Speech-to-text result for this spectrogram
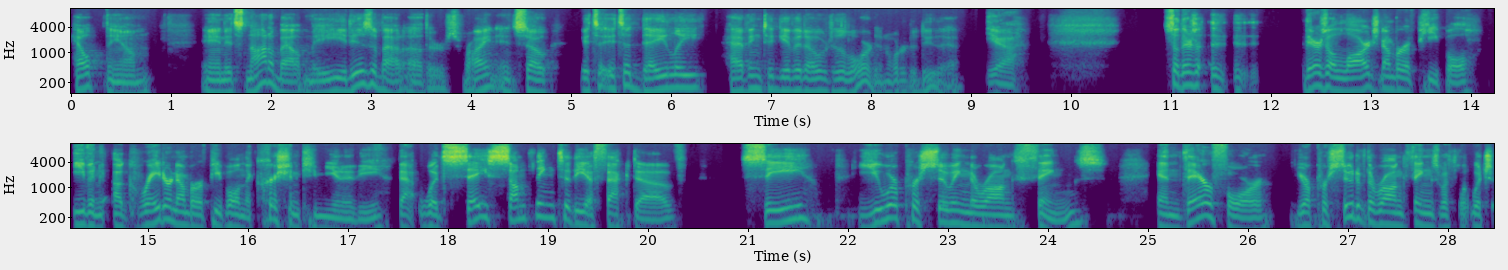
help them. And it's not about me; it is about others, right? And so it's a, it's a daily having to give it over to the Lord in order to do that. Yeah, so there's a, there's a large number of people, even a greater number of people in the Christian community that would say something to the effect of, "See, you were pursuing the wrong things, and therefore your pursuit of the wrong things with which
